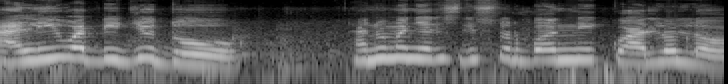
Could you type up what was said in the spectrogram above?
Ali, what did you do? Ano man yan disturboan ni Kwa, lolo?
